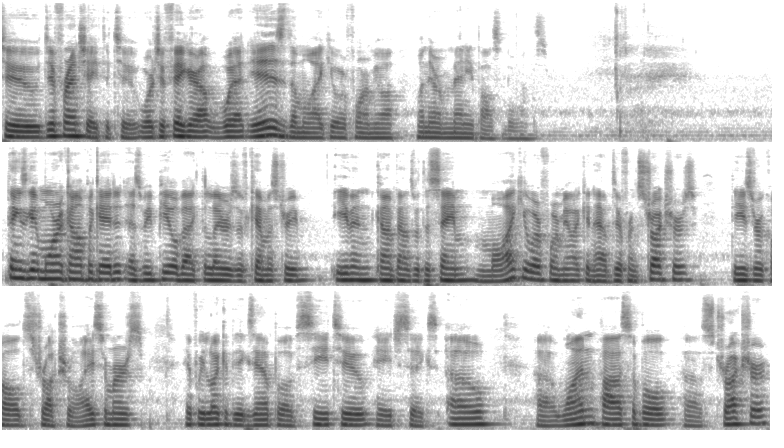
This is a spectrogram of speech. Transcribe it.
To differentiate the two or to figure out what is the molecular formula when there are many possible ones. Things get more complicated as we peel back the layers of chemistry. Even compounds with the same molecular formula can have different structures. These are called structural isomers. If we look at the example of C2H6O, uh, one possible uh, structure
